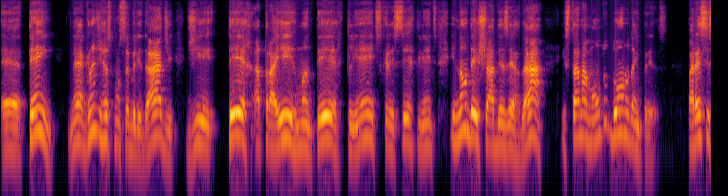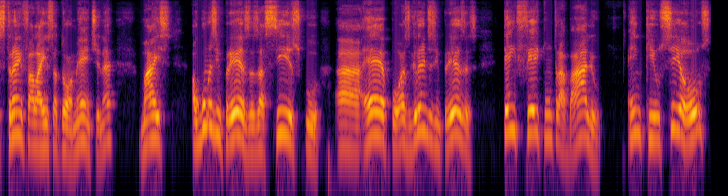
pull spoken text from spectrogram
é, tem, né, a grande responsabilidade de ter, atrair, manter clientes, crescer clientes e não deixar deserdar, está na mão do dono da empresa. Parece estranho falar isso atualmente, né? mas algumas empresas, a Cisco, a Apple, as grandes empresas, têm feito um trabalho em que os CEOs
